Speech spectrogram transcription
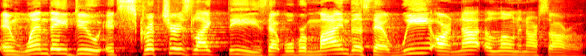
and when they do, it's scriptures like these that will remind us that we are not alone in our sorrow.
